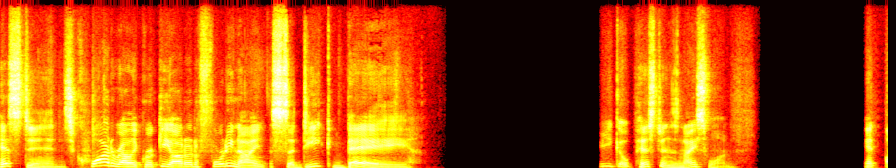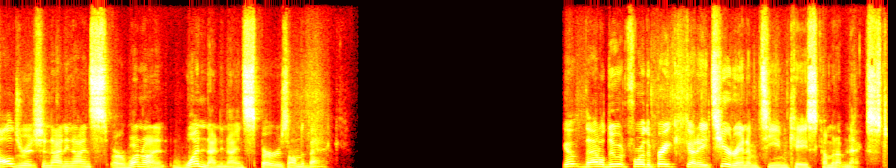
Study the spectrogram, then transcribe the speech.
Pistons, quad relic rookie auto to 49, Sadiq Bey. There you go, Pistons, nice one. And Aldridge to 99 or 199 Spurs on the back. Yep, that'll do it for the break. Got a tiered random team case coming up next.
